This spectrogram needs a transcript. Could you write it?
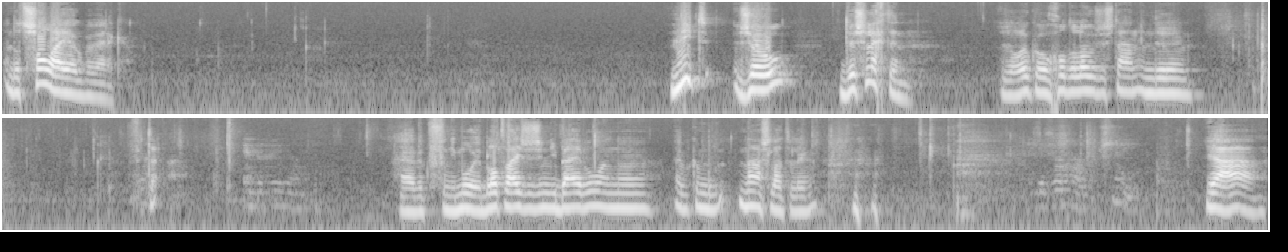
En dat zal hij ook bewerken. Niet zo de slechten. Er zal ook wel goddelozen staan in de. Heb ik van die mooie bladwijzers in die Bijbel en uh, heb ik hem naast laten liggen. Je is wel goud op snee. Ja,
